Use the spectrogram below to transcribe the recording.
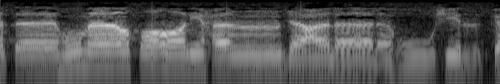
آتاهما صالحا جعلا له شركا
